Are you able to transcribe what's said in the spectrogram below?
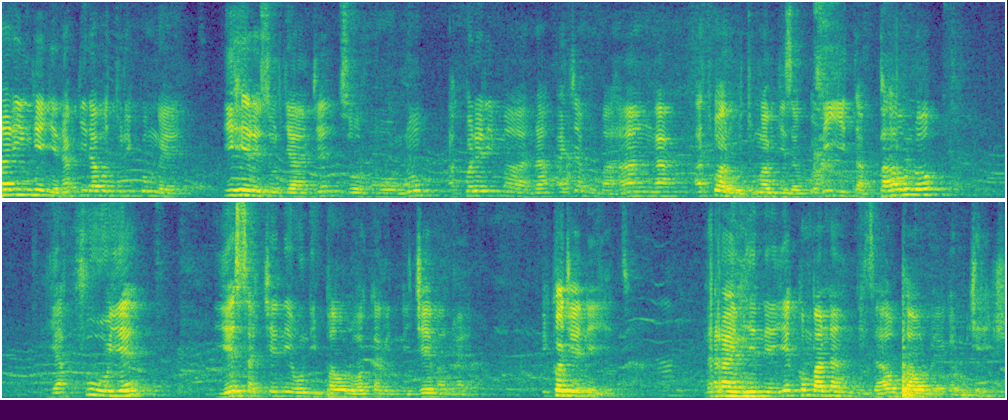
nari nkenye nabwira abo turi kumwe iherezo ryanjye nzora umuntu akorera imana ajya mu mahanga atwara ubutumwa bwiza. Kuko niyita pawulo yapfuye yesu akeneye undi pawulo wa kabiri ni je manuel. Niko niyita narankeneye ko mba nangiza aho pawulo yagarukirije.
